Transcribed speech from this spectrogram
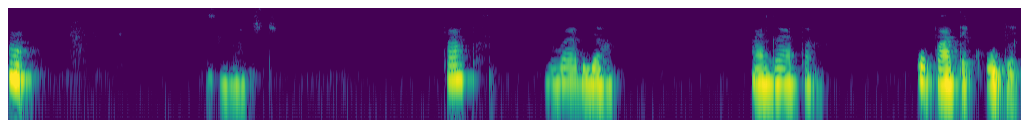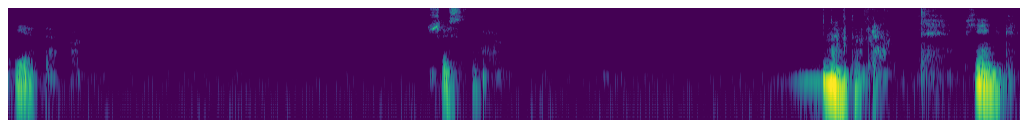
О, Zobaczcie. Pad, Wagda, Agata, upadek, udo i etap. Sześć słów. No i dobra. Pięknie.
